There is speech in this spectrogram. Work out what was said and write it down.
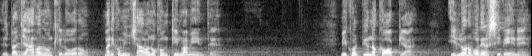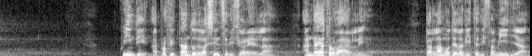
Sbagliavano anche loro, ma ricominciavano continuamente. Mi colpì una coppia, il loro volersi bene. Quindi, approfittando dell'assenza di Fiorella, andai a trovarli. Parlammo della vita di famiglia,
